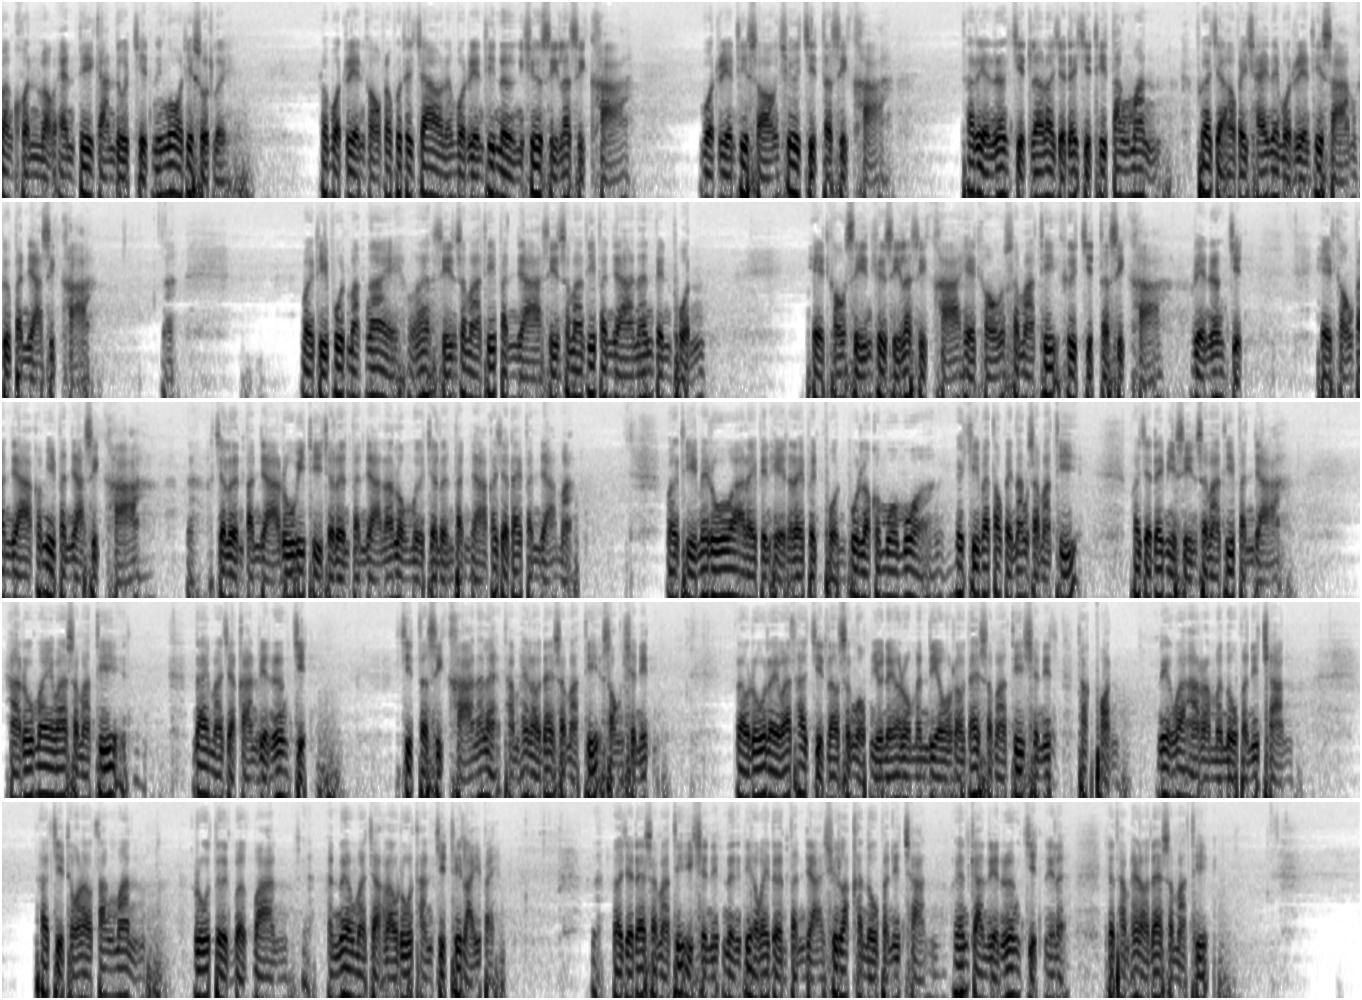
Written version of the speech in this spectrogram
บางคนบอกแอนตี้การดูจิตนี่โง่ที่สุดเลยพระบทเรียนของพระพุทธเจ้านะบทเรียนที่หนึ่งชื่อศีลสิกขา บทเรียนที่สองชื่อจิตสิกขา ถ้าเรียนเรื่องจิตแล้วเราจะได้จิตที่ตั้งมั่น เพื่อจะเอาไปใช้ในบทเรียนที่สามคือปัญญาสิกขานะบางทีพูดมักง่ายว่าศีลสมาธิปัญญา ศีลสมาธิปัญญานั้นเป็นผล เหตุของศีลคือศีลสิกขา เหตุของสมาธิคือจิตสิกขา เรียนเรื่องจิต เหตุของปัญญาก็มีปัญญาสิกขาเจริญปัญญารู้วิธีเจริญปัญญาแล้วลงมือเจริญปัญญาก็จะได้ปัญญามา บางทีไม่รู้ว่าอะไรเป็นเหตุอะไรเป็นผลพูดเราก็มั่วๆก็คิดว่าต้องไปนั่งสมาธิเพราะจะได้มีศีลสมาธิปัญญา หารู้ไหมว่าสมาธิได้มาจากการเรียนเรื่องจิต จิตสิกขานั่นแหละทำให้เราได้สมาธิสองชนิด เรารู้เลยว่าถ้าจิตเราสงบอยู่ในอารมณ์เดียว เราได้สมาธิชนิดพักผ่อน เรียกว่าอารามณูปนิชฌานถ้าจิตของเราตั้งมั่น รู้ตื่นเบิกบาน อันเนื่องมาจากเรารู้ทันจิตที่ไหลไป เราจะได้สมาธิอีกชนิดหนึ่งที่เอาไว้เดินปัญญาชื่อลักขณูปนิชฌานเพราะฉะนั้นการเรียนเรื่องจิตนี่แหละ จะทำให้เราได้สมาธิ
